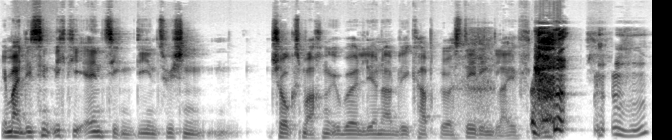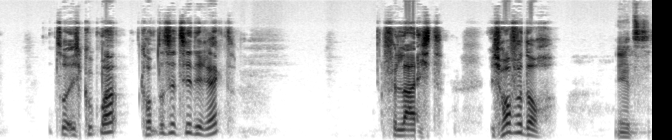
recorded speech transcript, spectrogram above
Ich meine, die sind nicht die einzigen, die inzwischen Jokes machen über Leonardo DiCaprio's Dating Life. Ne? Mhm. So, ich guck mal, kommt das jetzt hier direkt? Vielleicht. Ich hoffe doch. Jetzt.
